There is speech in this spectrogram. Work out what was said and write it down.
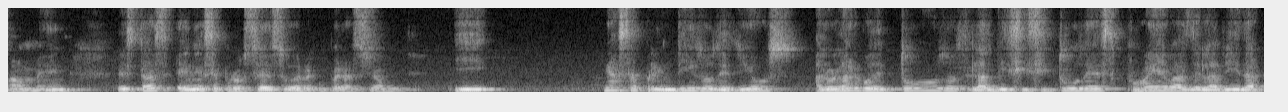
Amén. Estás en ese proceso de recuperación y ¿qué has aprendido de Dios a lo largo de todas las vicisitudes, pruebas de la vida,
